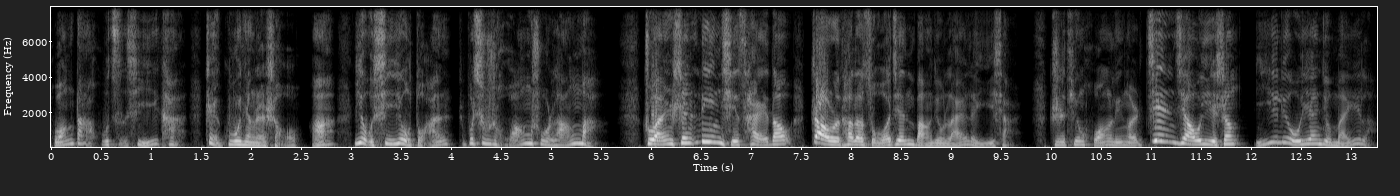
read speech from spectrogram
王大虎仔细一看，这姑娘的手啊，又细又短，这不就是黄鼠狼吗？转身拎起菜刀，照着他的左肩膀就来了一下。只听黄灵儿尖叫一声，一溜烟就没了。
